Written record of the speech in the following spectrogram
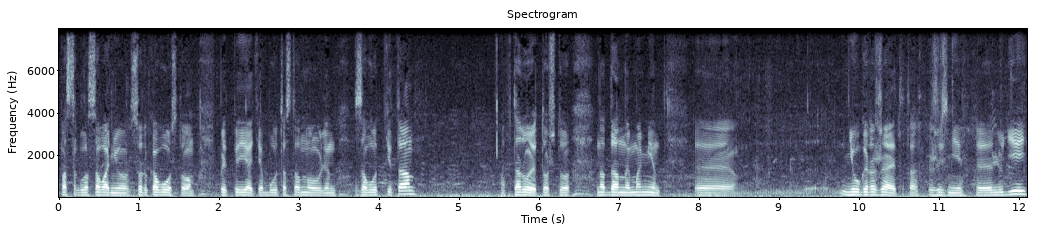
По согласованию с руководством предприятия будет остановлен завод «Титан», Второе, то, что на данный момент э, не угрожает это жизни э, людей.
